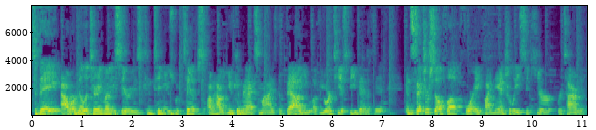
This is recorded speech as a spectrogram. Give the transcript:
Today, our Military Money series continues with tips on how you can maximize the value of your TSP benefit and set yourself up for a financially secure retirement.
